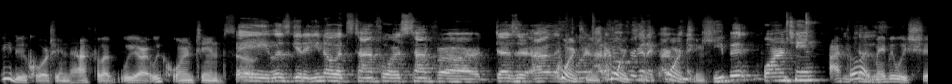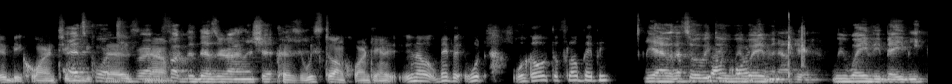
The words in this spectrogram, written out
we do quarantine now. I feel like we are we quarantine. So Hey, let's get it. You know what it's time for? It's time for our desert island Quarantine, I don't know if we're gonna, quarantine, gonna keep it quarantine. I feel like maybe we should be quarantined. it's quarantine because, forever. no, Fuck the desert island shit. because we still on quarantine. You know, maybe we'll, we'll go with the flow, baby. Yeah, that's what we We do. We quarantine? waving out here. We wavy, baby.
